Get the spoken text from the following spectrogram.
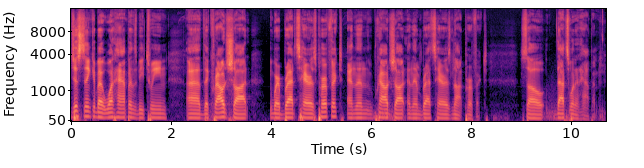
Just think about what happens between uh, the crowd shot where Bret's hair is perfect, and then crowd shot, and then Bret's hair is not perfect. So that's when it happened.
